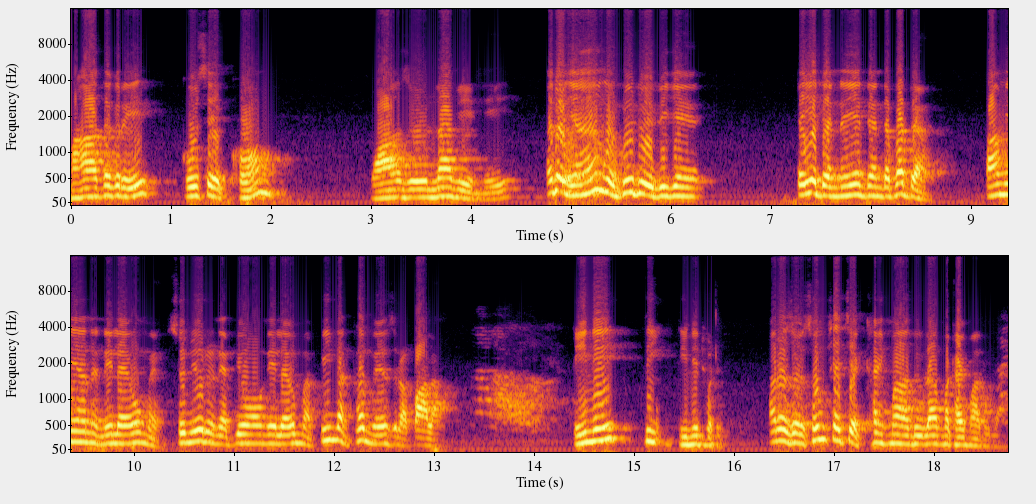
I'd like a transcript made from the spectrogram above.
မဟာတက္ကရီ60ခွန်ဝါဆိုလပြည့်နေ့အဲ့တော့ယဟန်ကိုတွေ့တွေ့ပြီးချင်းတရက်တည်းနှစ်ရက်တည်းတစ်ပတ်တည်းပါမရနဲ့နေလဲအောင်မယ်ဆွေမျိုးတွေနဲ့ပြောအောင်နေလဲအောင်မယ်ပြီးမှထွက်မယ်ဆိုတာပါလားဒီနေ့တိဒီနေ့ထွက်တယ် အဲ့ဒါဆိုဆုံးဖြတ်ချက်ခိုင်မာသူလားမခိုင်မာသူလား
